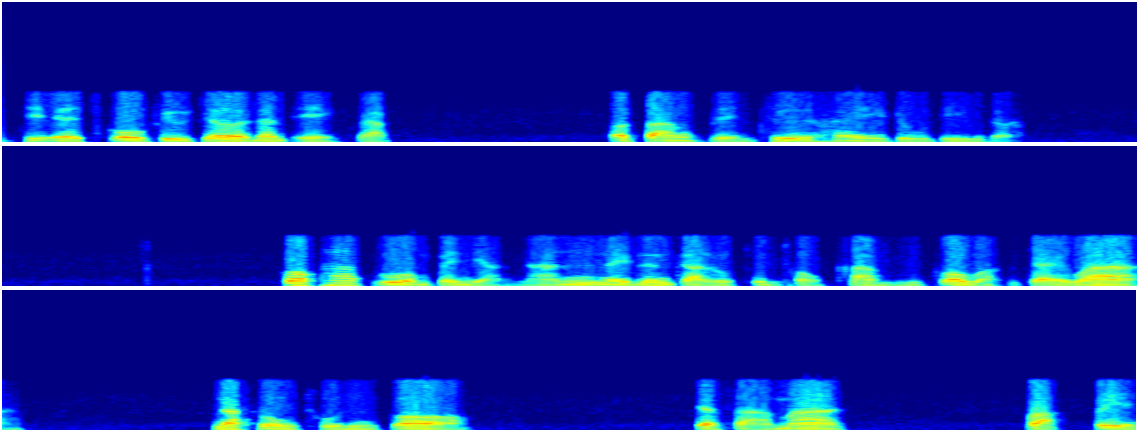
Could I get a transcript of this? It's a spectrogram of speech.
MTS Gold Future นั่นเองครับ ก็ตั้งเปลี่ยนชื่อให้ดูดีหน่อยก็ภาพรวมเป็นอย่างนั้นในเรื่องการลงทุนทองคำก็หวังใจว่านักลงทุนก็จะสามารถปรับเปลี่ยน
